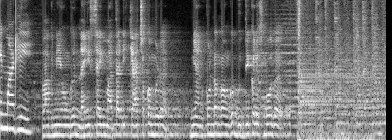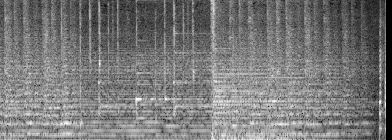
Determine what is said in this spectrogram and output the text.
ಏನ್ ಮಾಡ್ಲಿ? ಅವಾಗ ನೀ ಅವಂಗ ನೈಸ್ ಆಗಿ ಮಾತಾಡಿ ಕ್ಯಾಚ್ ಹಾಕೊಂಡ್ಬಿಡ ನೀ ಅನ್ಕೊಂಡಂಗ ಅವಂಗ ಬುದ್ಧಿ ಕಲಿಸ್ಬೋದ. ಯಪ್ಪ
